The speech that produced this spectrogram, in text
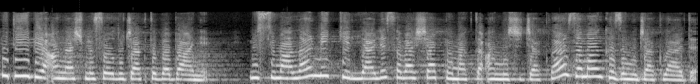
Hudeybiye anlaşması olacaktı babaanne. Müslümanlar Mekkelilerle savaş yapmamakta anlaşacaklar, zaman kazanacaklardı.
